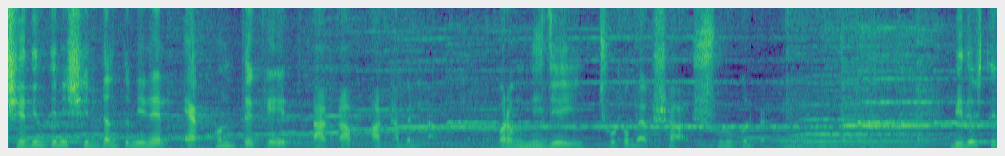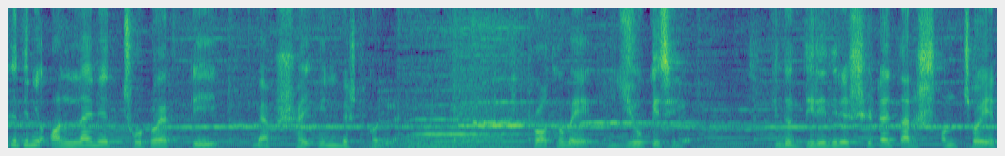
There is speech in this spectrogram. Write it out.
সেদিন তিনি সিদ্ধান্ত নিলেন, এখন থেকে টাকা পাঠাবেন না, বরং নিজেই ছোট ব্যবসা শুরু করবেন। বিদেশ থেকে তিনি অনলাইনে ছোট একটি ব্যবসায় ইনভেস্ট করলেন। প্রথমে ঝুঁকি ছিল, কিন্তু ধীরে ধীরে সেটাই তার সঞ্চয়ের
